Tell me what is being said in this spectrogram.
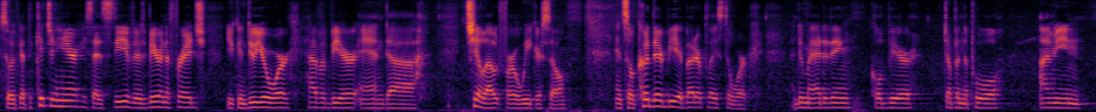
So we've got the kitchen here. He says, Steve, there's beer in the fridge. You can do your work, have a beer, and uh, chill out for a week or so. And so could there be a better place to work? I do my editing, cold beer, jump in the pool. I mean,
